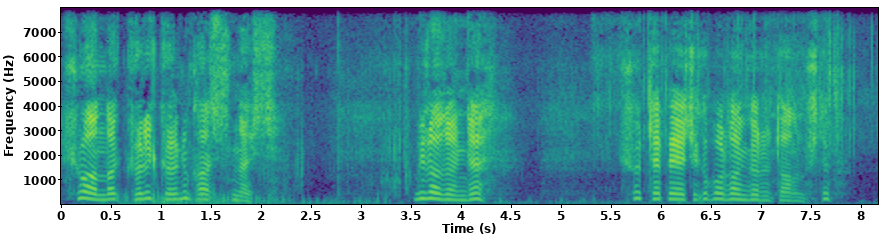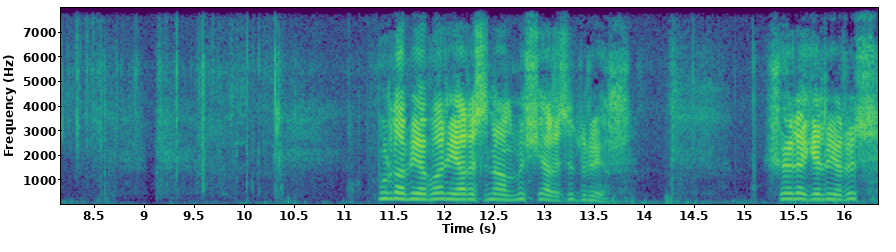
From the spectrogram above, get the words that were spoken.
Şu anda Kölük Köyü'nün karşısındayız. Biraz önce şu tepeye çıkıp oradan görüntü almıştım. Burada bir var yarısını almış yarısı duruyor. Şöyle geliyoruz.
